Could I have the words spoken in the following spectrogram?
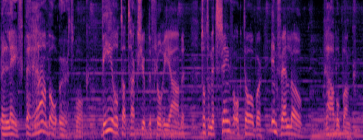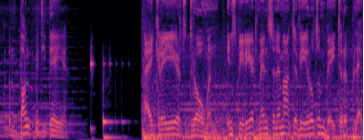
Beleef de Rabo Earthwalk. Wereldattractie op de Floriade. Tot en met 7 oktober in Venlo. Rabobank. Een bank met ideeën. Hij creëert dromen, inspireert mensen en maakt de wereld een betere plek.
